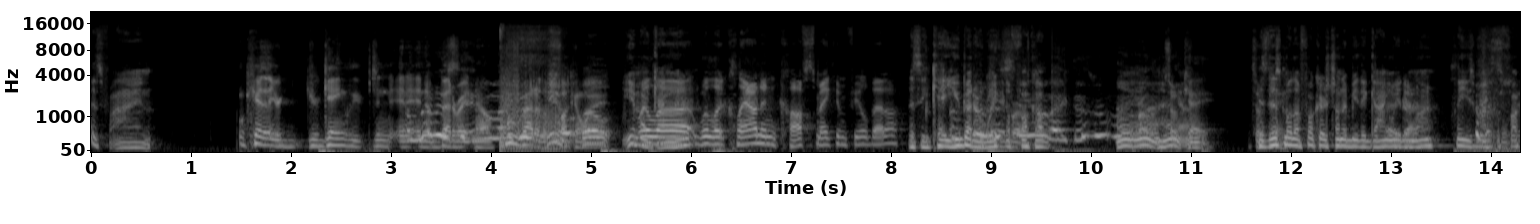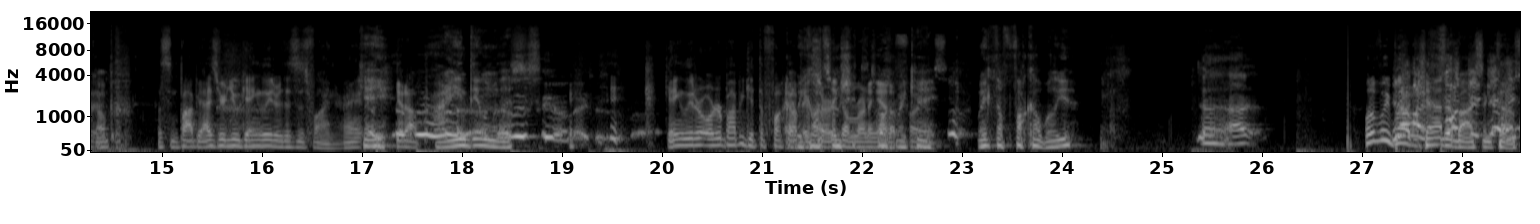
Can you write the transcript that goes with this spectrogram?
It's fine. I don't care that your your gang leader's in, in, in a bed right now. Move out of the fucking way. Will, You will, uh, will a clown in cuffs make him feel better? Listen, K, you better wake the fuck up. Oh, Bro, yeah, it's hang on. okay. It's Is this okay. motherfucker's trying to be the gang There leader go. now? Please wake the fuck up. Listen, Bobby, as your new gang leader, this is fine, all right? Okay. Get up. I ain't dealing with this. Gang leader order, Bobby, get the fuck Yeah, up. we we got I start- some I'm shit running to out talk of about, Wake the fuck up, will you? What if we brought Chatterbox in cuffs?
